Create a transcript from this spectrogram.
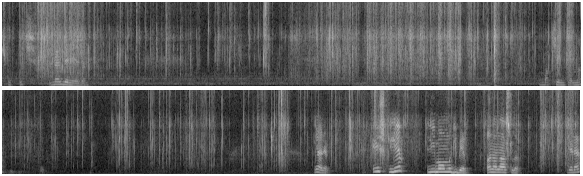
Şimdi ilk ben deneyeceğim. Bakayım tadına. Yani ilişkili limonlu gibi. Ananaslı. Gene.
